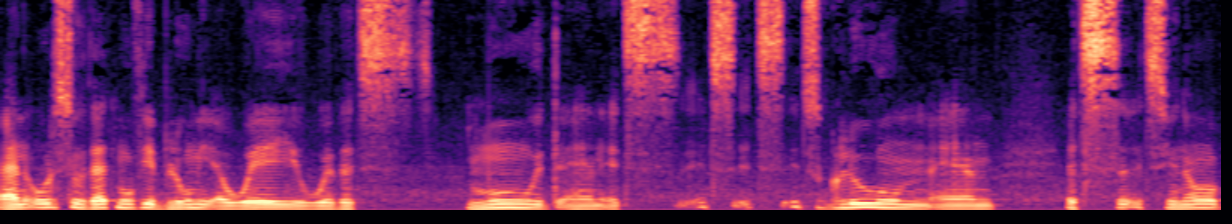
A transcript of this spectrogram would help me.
and also that movie blew me away with its mood and its its its its gloom and it's it's you know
